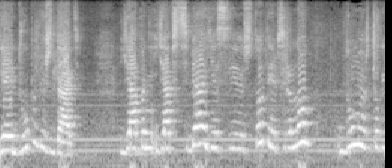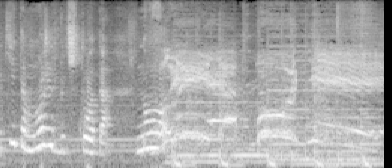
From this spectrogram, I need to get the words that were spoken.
я иду побеждать. Я, я в себя, если что-то, я все равно думаю, что какие-то, может быть, что-то. Но... Злые будни!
